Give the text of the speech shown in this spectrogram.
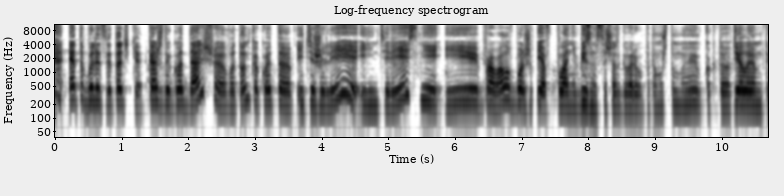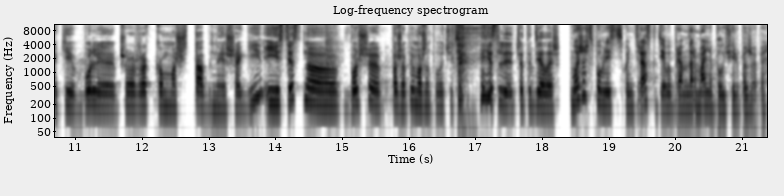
Это были цветочки. Каждый год дальше вот он какой-то и тяжелее, и интереснее, и провалов больше. Я в плане бизнеса сейчас говорю, потому что мы как-то делаем такие более широкомасштабные шаги. И, естественно, больше по жопе можно получить, если что-то делаешь. Можешь вспомнить какой-нибудь раз, где вы прям нормально получили по жопе?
